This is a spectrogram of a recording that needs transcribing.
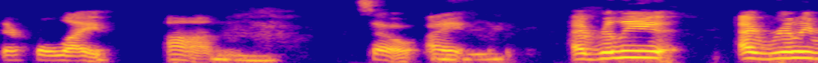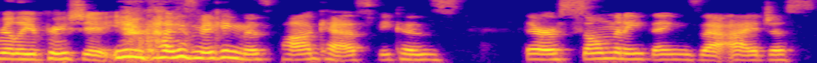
their whole life. Um, so I Mhm. I really I really really appreciate you guys making this podcast because there are so many things that I just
